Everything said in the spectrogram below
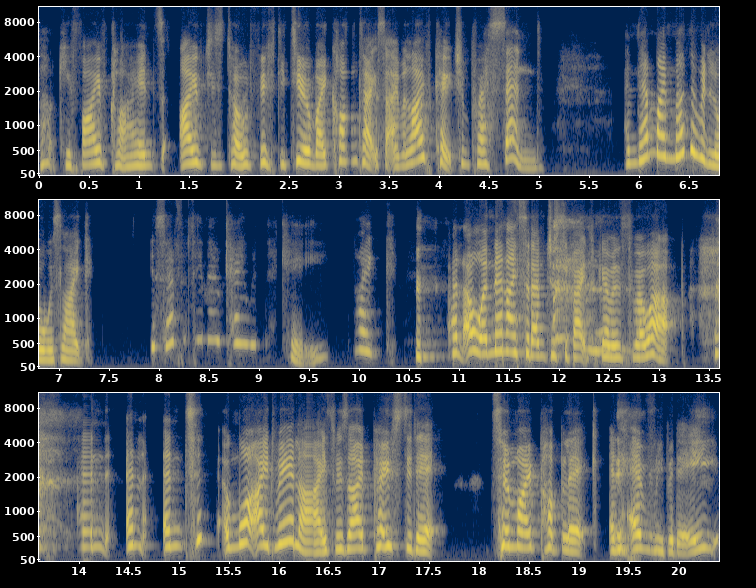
fuck your five clients. I've just told 52 of my contacts that I'm a life coach and press send. And then my mother-in-law was like, is everything okay with Nikki? Like, and oh, and then I said, I'm just about to go and throw up. And and and and what I'd realised was I'd posted it to my public and everybody.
